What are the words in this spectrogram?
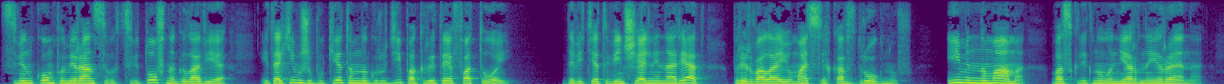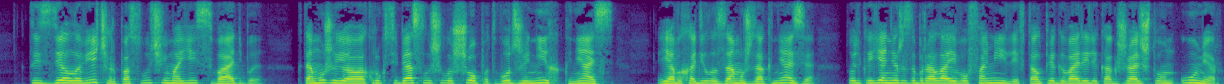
с венком померанцевых цветов на голове и таким же букетом на груди, покрытая фатой. «Да ведь это венчальный наряд», — прервала ее мать, слегка вздрогнув. «Именно, мама», — воскликнула нервная Ирена. «Ты сделала вечер по случаю моей свадьбы. К тому же я вокруг себя слышала шепот. Вот жених, князь. Я выходила замуж за князя, только я не разобрала его фамилии. В толпе говорили, как жаль, что он умер».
